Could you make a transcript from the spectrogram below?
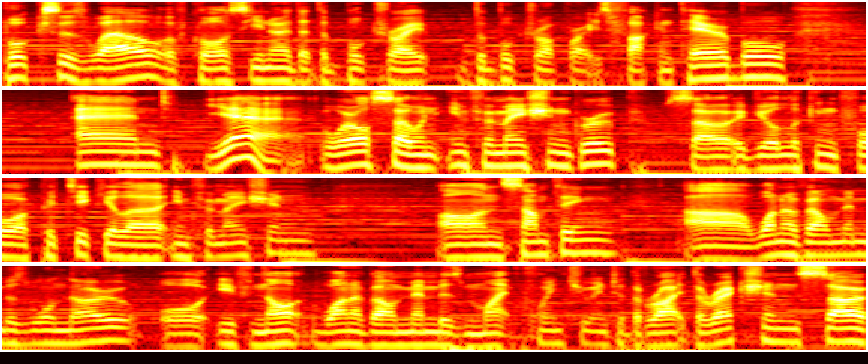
books as well. Of course, you know that the book rate, the book drop rate is fucking terrible. And yeah, we're also an information group. So if you're looking for particular information on something, uh, one of our members will know, or if not, one of our members might point you into the right direction. So,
